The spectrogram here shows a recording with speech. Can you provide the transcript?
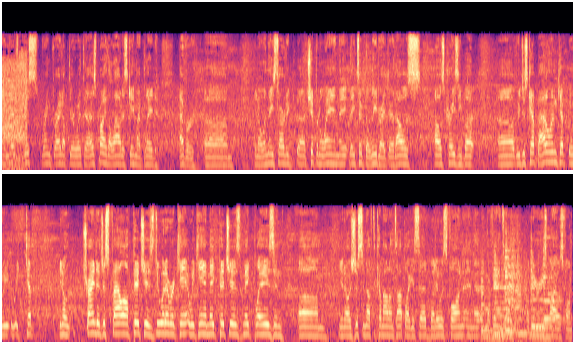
And this ranked right up there with it. That was probably the loudest game I played ever. Um, you know, when they started uh, chipping away and they, they took the lead right there, that was that was crazy. But uh, we just kept battling, kept we, we kept you know trying to just foul off pitches, do whatever can, we can, make pitches, make plays, and um, you know it's just enough to come out on top, like I said. But it was fun, and, and the fans are a big reason why it was fun.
